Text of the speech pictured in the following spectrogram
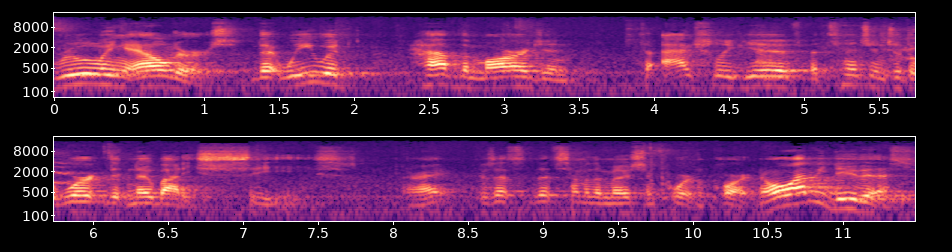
ruling elders that we would have the margin to actually give attention to the work that nobody sees. All right? Because that's, that's some of the most important part. Now, why do we do this?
